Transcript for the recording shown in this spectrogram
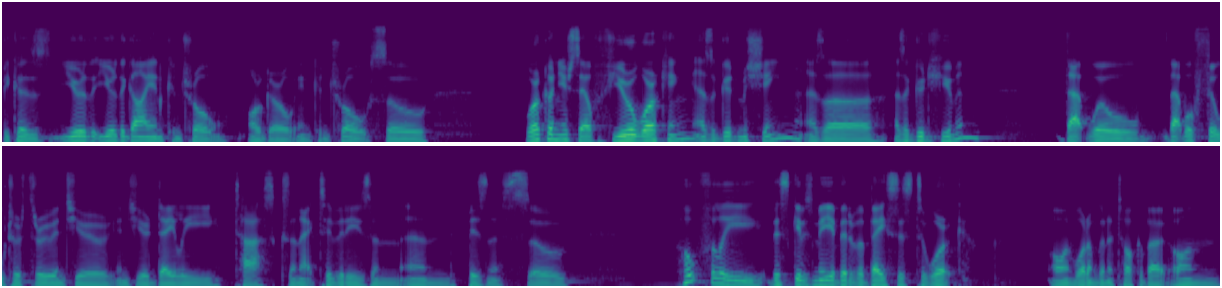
because you're the you're the guy in control or girl in control. So work on yourself. If you're working as a good machine, as a as a good human, that will that will filter through into your into your daily tasks and activities and and business. So hopefully this gives me a bit of a basis to work on what I'm going to talk about on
